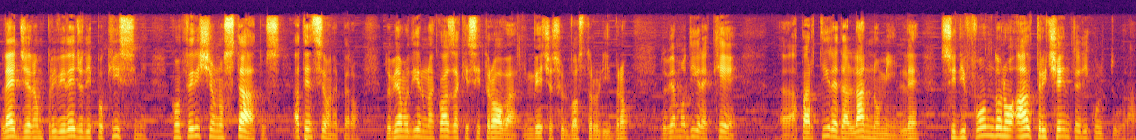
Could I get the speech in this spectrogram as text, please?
Leggere è un privilegio di pochissimi, conferisce uno status. Attenzione però, dobbiamo dire una cosa che si trova invece sul vostro libro. Dobbiamo dire che eh, a partire dall'anno 1000 si diffondono altri centri di cultura,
